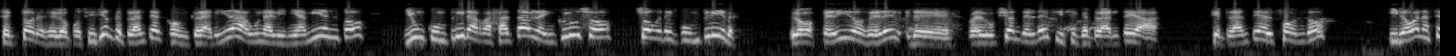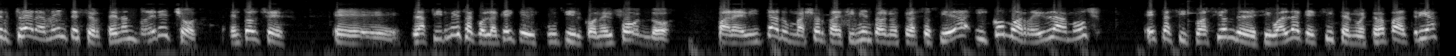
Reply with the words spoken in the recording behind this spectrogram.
sectores de la oposición que plantean con claridad un alineamiento y un cumplir a rajatabla, incluso sobre cumplir los pedidos de, reducción del déficit que plantea que plantea el fondo y lo van a hacer claramente cercenando derechos. Entonces, eh, la firmeza con la que hay que discutir con el fondo para evitar un mayor padecimiento de nuestra sociedad y cómo arreglamos esta situación de desigualdad que existe en nuestra patria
